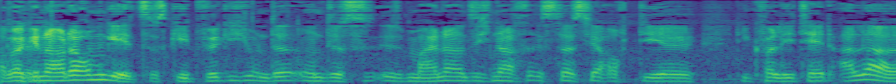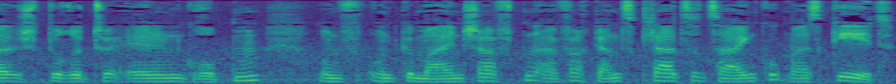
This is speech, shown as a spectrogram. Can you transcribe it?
Aber genau darum geht's. Es geht wirklich, und, und das, ist- meiner Ansicht nach ist das ja auch die, die Qualität aller spirituellen Gruppen und, und Gemeinschaften, einfach ganz klar zu zeigen, guck mal, es geht.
